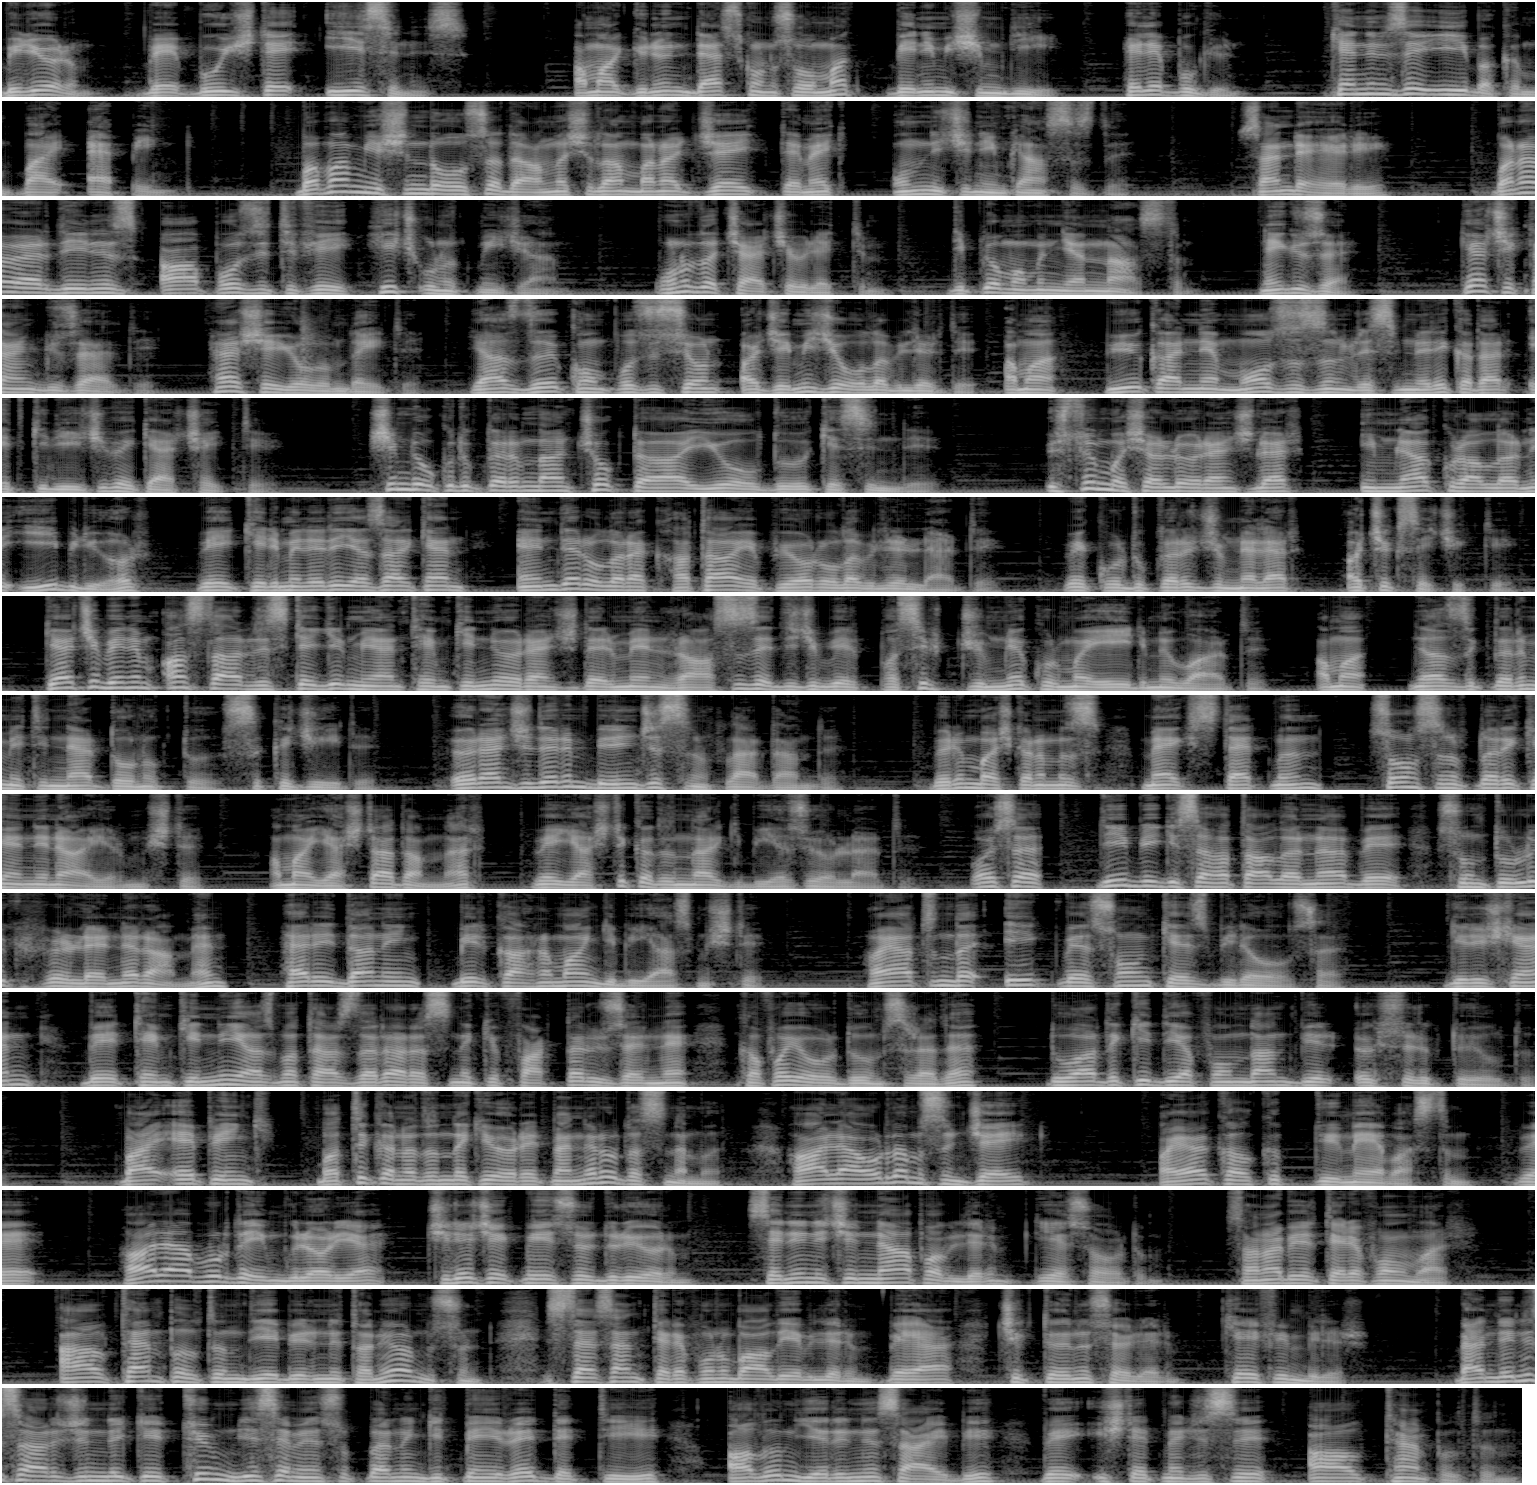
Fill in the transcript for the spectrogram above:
Biliyorum ve bu işte iyisiniz. Ama günün ders konusu olmak benim işim değil. Hele bugün. Kendinize iyi bakın Bay Epping. Babam yaşında olsa da anlaşılan bana Jake demek onun için imkansızdı. Sen de Harry. Bana verdiğiniz A pozitifi hiç unutmayacağım. Onu da çerçevelettim. Diplomamın yanına astım. Ne güzel. Gerçekten güzeldi. Her şey yolundaydı. Yazdığı kompozisyon acemice olabilirdi ama büyük anne Moses'ın resimleri kadar etkileyici ve gerçekti. Şimdi okuduklarımdan çok daha iyi olduğu kesindi. Üstün başarılı öğrenciler imla kurallarını iyi biliyor ve kelimeleri yazarken ender olarak hata yapıyor olabilirlerdi ve kurdukları cümleler açık seçikti. Gerçi benim asla riske girmeyen temkinli öğrencilerimin rahatsız edici bir pasif cümle kurma eğilimi vardı. Ama yazdıkları metinler donuktu, sıkıcıydı. Öğrencilerin birinci sınıflardandı. Bölüm başkanımız Max Statman son sınıfları kendine ayırmıştı. Ama yaşlı adamlar ve yaşlı kadınlar gibi yazıyorlardı. Oysa dil bilgisi hatalarına ve sunturlu küfürlerine rağmen Harry Dunning bir kahraman gibi yazmıştı. Hayatında ilk ve son kez bile olsa. Girişken ve temkinli yazma tarzları arasındaki farklar üzerine kafa yorduğum sırada duvardaki diyafondan bir öksürük duyuldu. Bay Epping, batı kanadındaki öğretmenler odasına mı? Hala orada mısın Jake? Ayağa kalkıp düğmeye bastım ve ''Hala buradayım Gloria, çile çekmeyi sürdürüyorum. Senin için ne yapabilirim?'' diye sordum. ''Sana bir telefon var. Al Templeton diye birini tanıyor musun? İstersen telefonu bağlayabilirim veya çıktığını söylerim. Keyfin bilir. Bendeniz haricindeki tüm lise mensuplarının gitmeyi reddettiği Al'ın yerinin sahibi ve işletmecisi Al Templeton.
